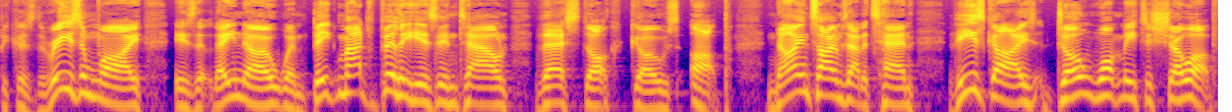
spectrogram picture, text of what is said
because the reason why is that they know when Big Matt Billy is in town, their stock goes up. Nine times out of ten, these guys don't want me to show up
